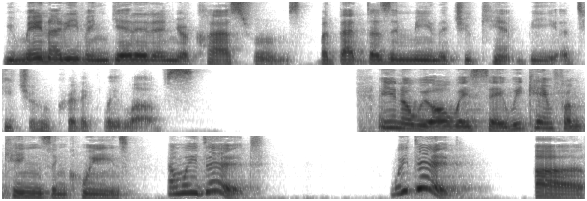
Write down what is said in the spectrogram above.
You may not even get it in your classrooms, but that doesn't mean that you can't be a teacher who critically loves. And, you know, we always say we came from kings and queens. And we did. We did. Uh,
